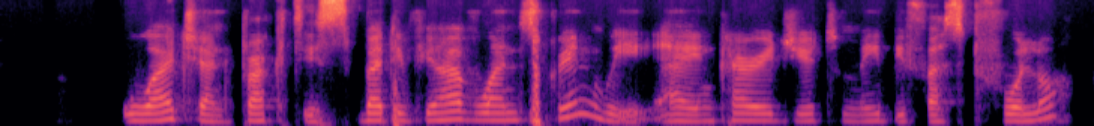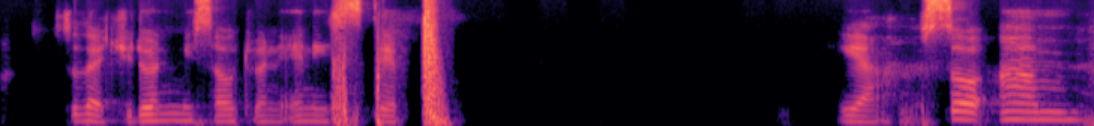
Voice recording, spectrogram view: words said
watch and practice. But if you have one screen, we I encourage you to maybe first follow so that you don't miss out on any step. Yeah, so um,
